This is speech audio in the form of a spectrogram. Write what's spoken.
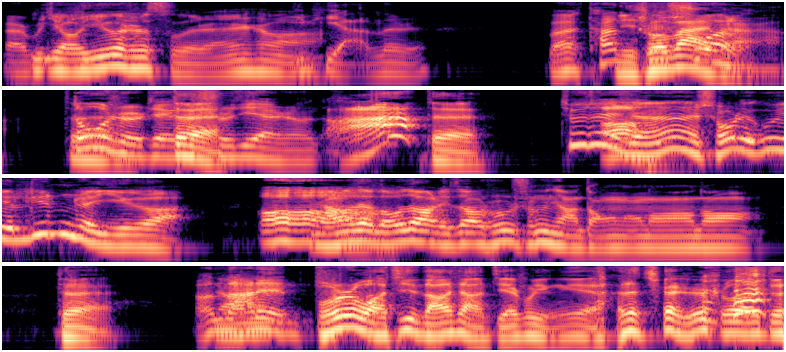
外边有一个是死人是一吧？屁眼子人，完他你说外面啊？都是这个世界上啊，对，就这人手里估计拎着一个，哦，然后在楼道里造出声响，咚咚咚咚咚。对，然后拿那不是我尽早想结束营业，他 确实说的对。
